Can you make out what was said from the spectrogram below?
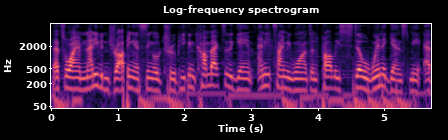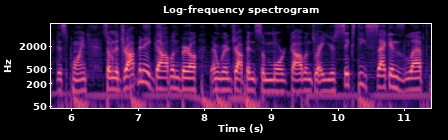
That's why I'm not even dropping a single troop. He can come back to the game anytime he wants and probably still win against me at this point. So I'm going to drop in a goblin barrel. Then we're going to drop in some more goblins right here. 60 seconds left.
